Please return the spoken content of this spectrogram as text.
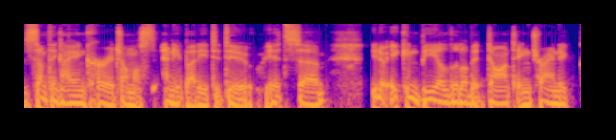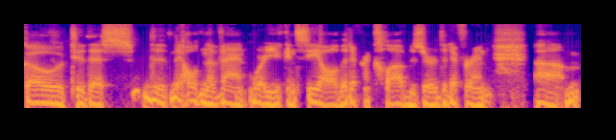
something I encourage almost anybody to do. It's, um, you know, it can be a little bit daunting trying to go to this, the, they hold an event where you can see all the different clubs or the different, um,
